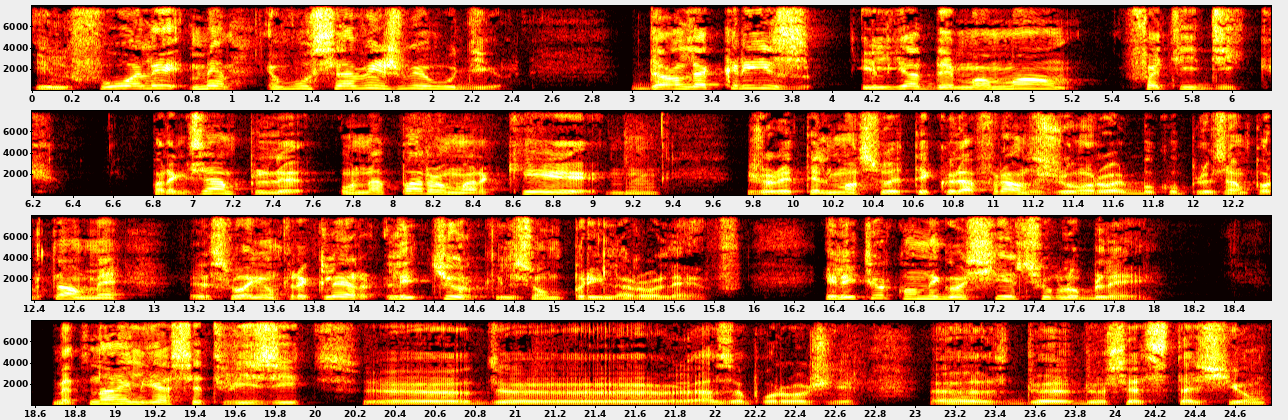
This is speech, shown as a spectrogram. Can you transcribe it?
il faut aller. Mais vous savez, je vais vous dire, dans la crise, il y a des moments fatidiques. Par exemple, on n'a pas remarqué, hum, j'aurais tellement souhaité que la France joue un rôle beaucoup plus important, mais soyons très clairs, les Turcs, ils ont pris la relève. Et les Turcs ont négocié sur le blé. Maintenant, il y a cette visite euh, de, à euh, de, cette station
